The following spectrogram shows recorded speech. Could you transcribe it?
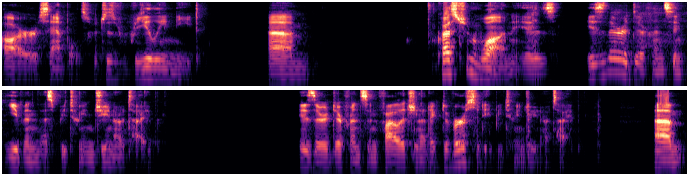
our samples, which is really neat. Um, question one is, is there a difference in evenness between genotype? Is there a difference in phylogenetic diversity between genotype? Um,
